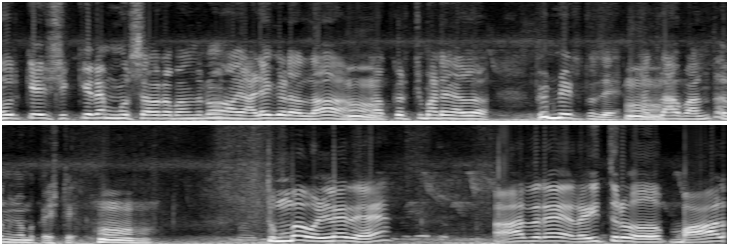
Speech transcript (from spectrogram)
ನೂರು ಕೆ ಜಿ ಸಿಕ್ಕಿದ್ರೆ ಮೂರು ಸಾವಿರ ಬಂದರೂ ಹಳೆ ನಾವು ಖರ್ಚು ಮಾಡಿ ಅದು ಕಮ್ಮಿ ಇರ್ತದೆ. ಅದು ಲಾಭ ಅಂತ ಅನ್ಕೊಬೇಕಷ್ಟೇ ಹ್ಞೂ ತುಂಬ ಒಳ್ಳೆಯದೇ ಆದರೆ ರೈತರು ಭಾಳ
